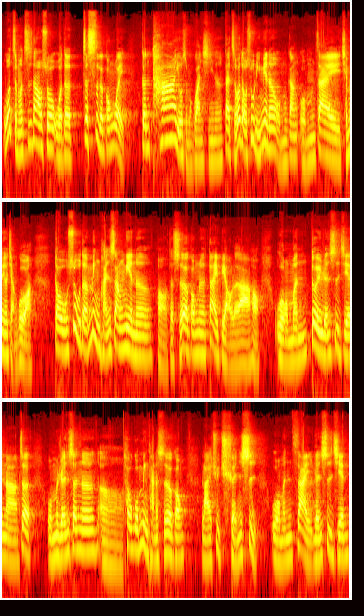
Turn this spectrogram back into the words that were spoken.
我怎么知道说我的这四个宫位跟他有什么关系呢？在紫微斗数里面呢，我们刚我们在前面有讲过啊，斗数的命盘上面呢，哦，这十二宫呢代表了啊，哈，我们对人世间啊，这我们人生呢，呃，透过命盘的十二宫。来去诠释我们在人世间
